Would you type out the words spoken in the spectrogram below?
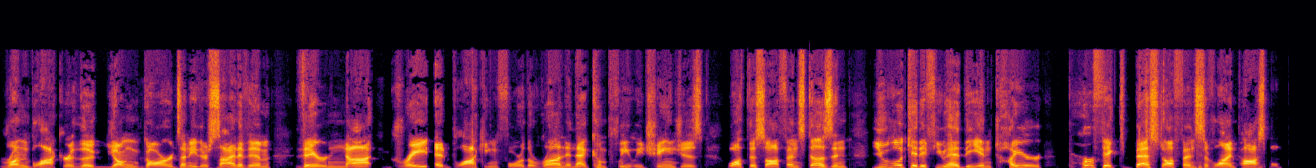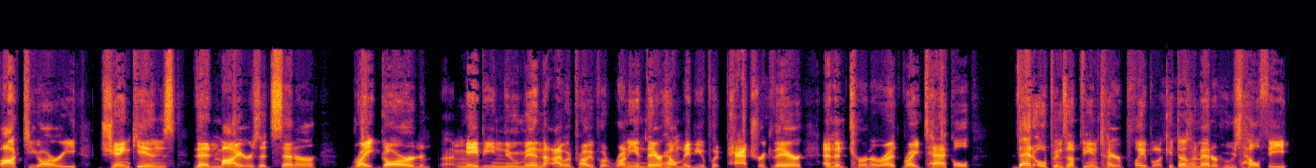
run blocker. The young guards on either side of him, they're not great at blocking for the run. And that completely changes what this offense does. And you look at if you had the entire perfect best offensive line possible. Bakhtiari, Jenkins, then Myers at center, right guard, uh, maybe Newman. I would probably put Runyan there. Hell, maybe you put Patrick there and then Turner at right tackle. That opens up the entire playbook. It doesn't matter who's healthy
